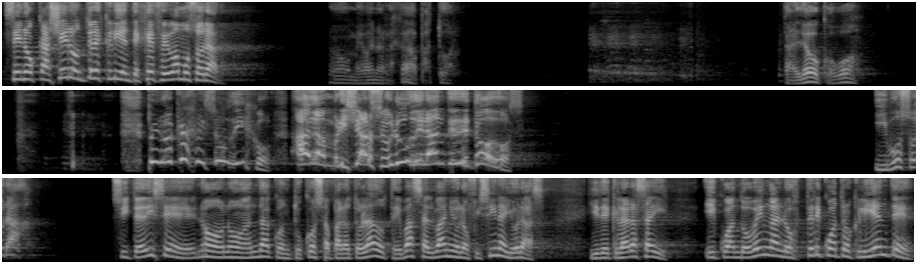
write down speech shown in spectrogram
se nos cayeron tres clientes, jefe, vamos a orar. No, me van a rajar, pastor. Está loco vos. Pero acá Jesús dijo, hagan brillar su luz delante de todos. Y vos orá. Si te dice, no, no, anda con tu cosa para otro lado, te vas al baño de la oficina y orás. Y declarás ahí. Y cuando vengan los tres, cuatro clientes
